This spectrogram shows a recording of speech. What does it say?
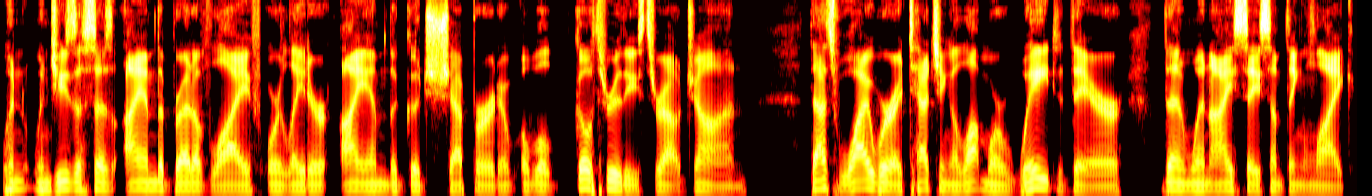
when when Jesus says I am the bread of life, or later I am the good shepherd, we'll go through these throughout John that's why we're attaching a lot more weight there than when I say something like,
